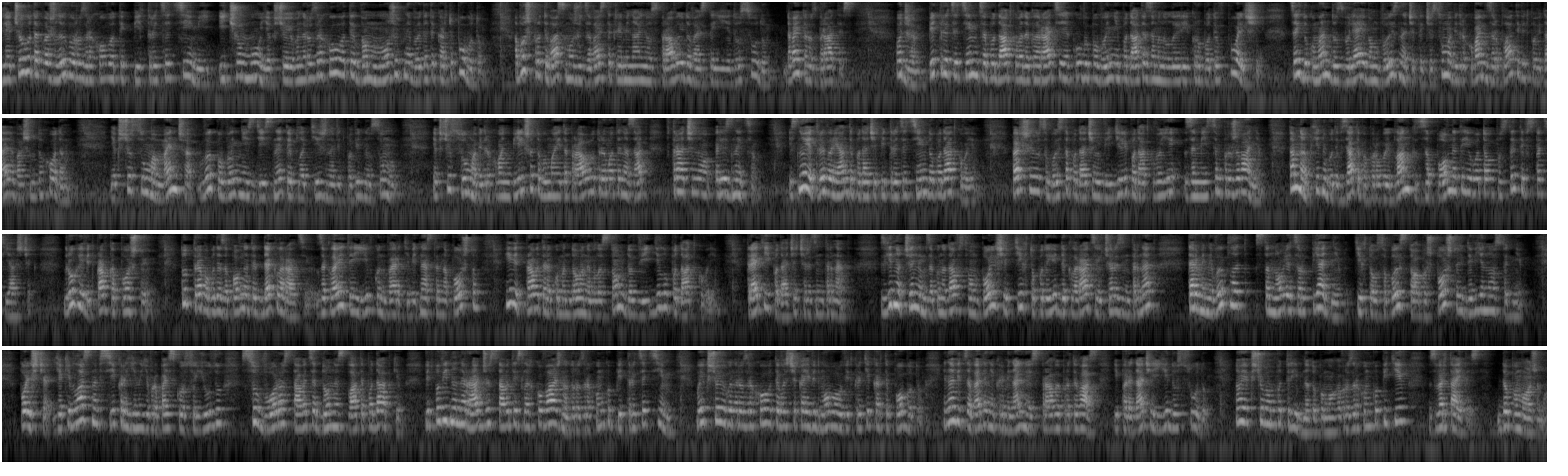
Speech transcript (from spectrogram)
Для чого так важливо розраховувати під 37 і чому, якщо його не розраховувати, вам можуть не видати карту побуту? Або ж проти вас можуть завести кримінальну справу і довести її до суду? Давайте розбиратись. Отже, під 37 – це податкова декларація, яку ви повинні подати за минулий рік роботи в Польщі. Цей документ дозволяє вам визначити, чи сума відрахувань зарплати відповідає вашим доходам. Якщо сума менша, ви повинні здійснити платіж на відповідну суму. Якщо сума відрахувань більша, то ви маєте право отримати назад втрачену різницю. Існує три варіанти подачі під 37 до податкової. Перший особиста подача у відділі податкової за місцем проживання. Там необхідно буде взяти паперовий бланк, заповнити його та опустити в спецящик. Другий відправка поштою. Тут треба буде заповнити декларацію, заклеїти її в конверті, віднести на пошту і відправити рекомендованим листом до відділу податкової. Третій подача через інтернет. Згідно чинним законодавством Польщі, ті, хто подають декларацію через інтернет, терміни виплат становлять 45 днів, ті, хто особисто або ж поштою 90 днів. Польща, як і власне всі країни Європейського Союзу, суворо ставиться до несплати податків. Відповідно, не раджу ставитись легковажно до розрахунку під 37, бо якщо його не розраховувати, вас чекає відмова у відкритті карти побуту і навіть заведення кримінальної справи проти вас і передача її до суду. Ну а якщо вам потрібна допомога в розрахунку пітів, звертайтесь, допоможемо.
